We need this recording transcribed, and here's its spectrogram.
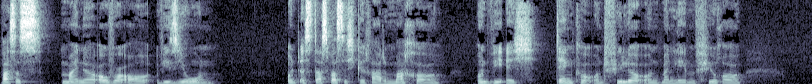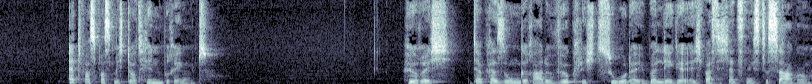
Was ist meine overall Vision? Und ist das, was ich gerade mache und wie ich denke und fühle und mein Leben führe, etwas, was mich dorthin bringt? Höre ich der Person gerade wirklich zu oder überlege ich, was ich als nächstes sage?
